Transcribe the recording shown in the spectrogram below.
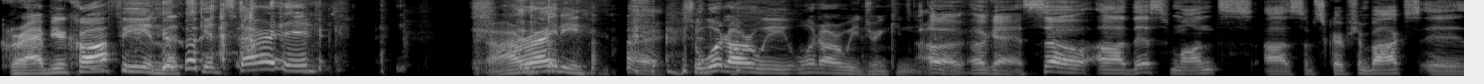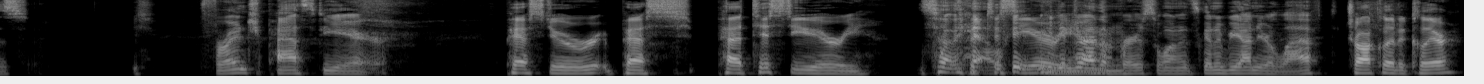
grab your coffee and let's get started. All righty. All right. So what are we what are we drinking now? Oh, okay. So uh, this month's uh, subscription box is French Pastier. Pasteur pas, patisserie. So yeah, we, we can try the first one. It's going to be on your left. Chocolate eclair.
